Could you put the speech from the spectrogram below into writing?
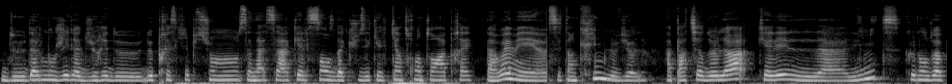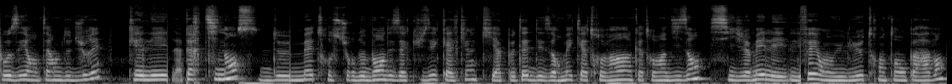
d'allonger la durée de, prescription? Ça, a, quel sens d'accuser quelqu'un 30 ans après? Bah ouais, mais euh, c'est un crime le viol. À partir de là, quelle est la limite que l'on doit poser en termes de durée? Quelle est la pertinence de mettre sur le banc des accusés quelqu'un qui a peut-être désormais 80, 90 ans, si jamais les, les faits ont eu lieu 30 ans auparavant?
